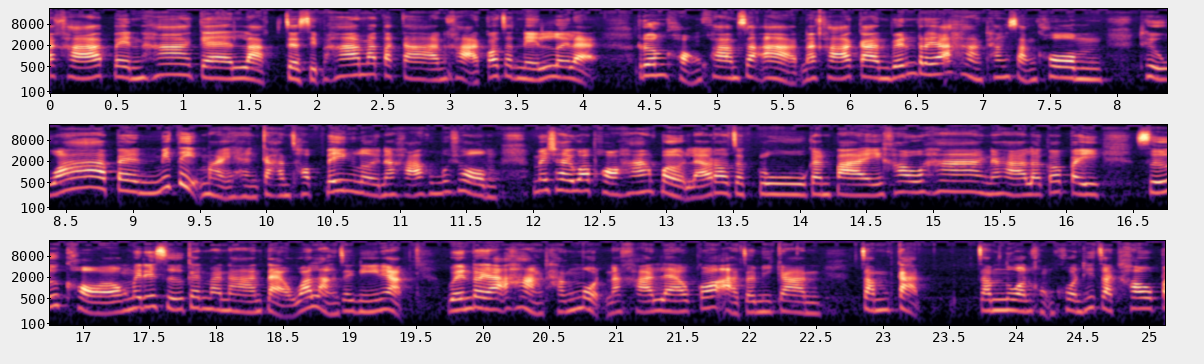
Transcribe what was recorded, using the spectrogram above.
นะคะ เป็น 5 แกนหลัก 75 มาตรการค่ะ ก็จะเน้นเลยแหละ เรื่องของความสะอาดนะคะ การเว้นระยะห่างทางสังคม ถือว่าเป็นมิติใหม่แห่งการช้อปปิ้งเลยนะคะคุณผู้ชม ไม่ใช่ว่าพอห้างเปิดแล้วเราจะกลูกันไปเข้าห้างนะคะ แล้วก็ไปซื้อของไม่ได้ซื้อกันมานาน แต่ว่าหลังจากนี้เนี่ยเว้นระยะห่างทั้งหมดนะคะ แล้วก็อาจจะมีการจำกัด จำนวนของคนที่จะเข้าไป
